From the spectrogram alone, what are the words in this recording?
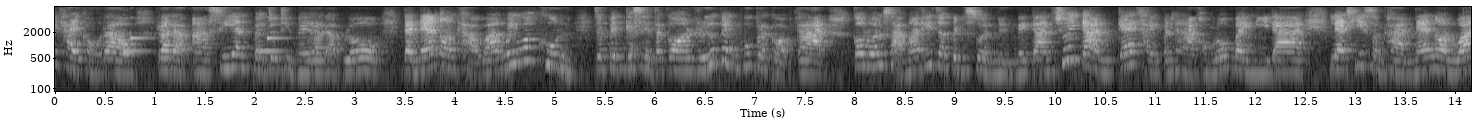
ศไทยของเรา ระดับอาเซียนไปจนถึงในระดับโลก แต่แน่นอนค่ะว่าไม่ว่าคุณจะเป็นเกษตรกรหรือเป็นผู้ประกอบการ ก็ล้วนสามารถที่จะเป็นส่วนหนึ่งในการช่วยกันแก้ไขปัญหาของโลกใบนี้ได้ และที่สำคัญแน่นอนว่า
